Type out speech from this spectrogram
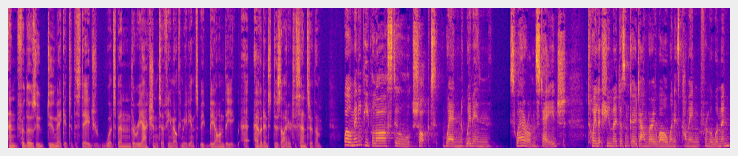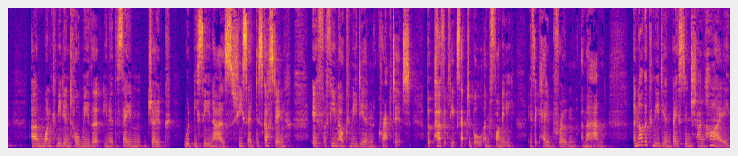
And for those who do make it to the stage, what's been the reaction to female comedians beyond the uh, evident desire to censor them? Well, many people are still shocked when women swear on stage. Toilet humour doesn't go down very well when it's coming from a woman. Um, one comedian told me that, you know, the same joke would be seen as, she said, disgusting if a female comedian cracked it, but perfectly acceptable and funny if it came from a man. Another comedian based in Shanghai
